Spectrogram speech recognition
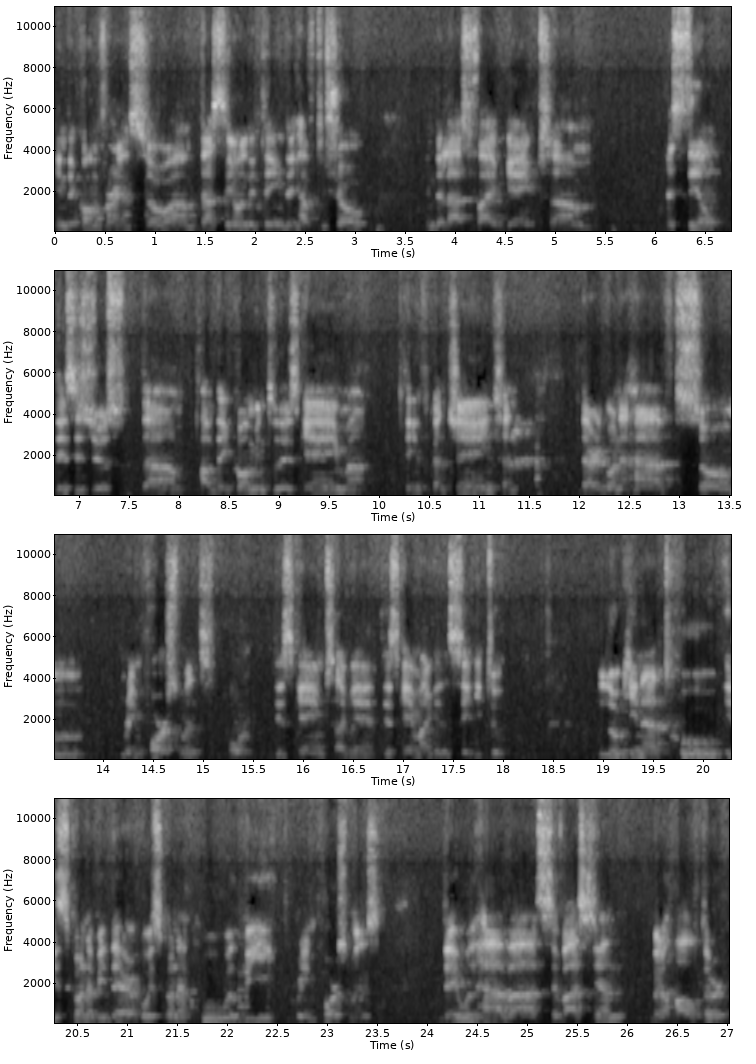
in the conference. So um, that's the only thing they have to show in the last five games. Um, still, this is just um, how they come into this game. Uh, things can change, and they're going to have some reinforcements for these games again. This game against City Two. Looking at who is going to be there, who is to, who will be reinforcements. They will have uh, Sebastian Berhalter,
